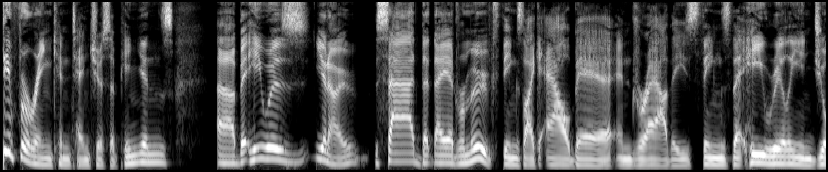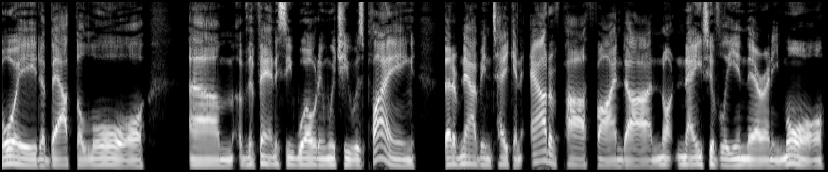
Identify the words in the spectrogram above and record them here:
differing contentious opinions. Uh, but he was, you know, sad that they had removed things like Owlbear and Drow, these things that he really enjoyed about the lore um, of the fantasy world in which he was playing that have now been taken out of Pathfinder, not natively in there anymore.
